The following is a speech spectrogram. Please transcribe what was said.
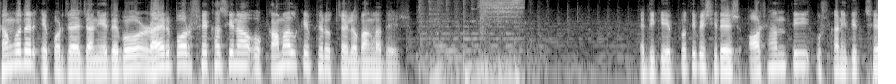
সংবাদের এ পর্যায়ে জানিয়ে দেব, রায়ের পর শেখ হাসিনা ও কামালকে ফেরত চাইল বাংলাদেশ। এদিকে প্রতিবেশী দেশ অশান্তি উস্কানি দিচ্ছে,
